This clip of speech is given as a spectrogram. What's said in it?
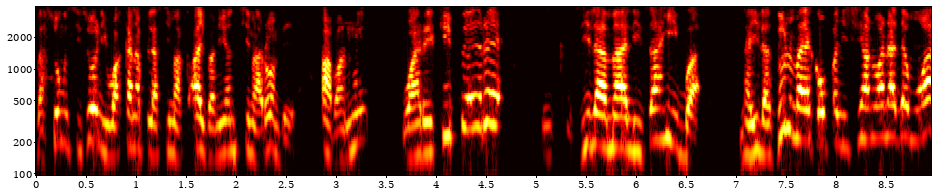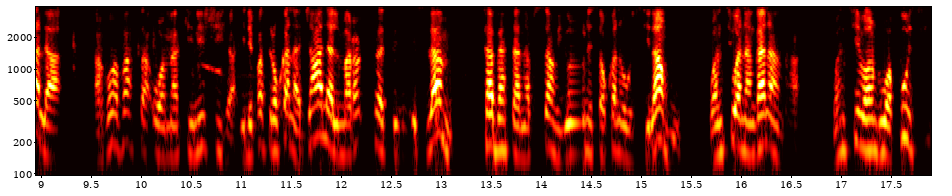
basomu sizoni wakana plasima ay banu yansi marombe abanu warekipere zila mali zahibwa na ila dhulma yakaufanyishihana wanadamu wala aho basa wamakinishiha ilifasira kana jala almarakat alislam tabata nafsahu yonesa kana uislamu wanti wanangananga wanti wandu wapuzi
